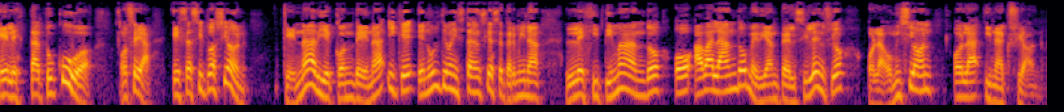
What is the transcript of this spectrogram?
el statu quo. O sea, esa situación que nadie condena y que en última instancia se termina legitimando o avalando mediante el silencio o la omisión o la inacción.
